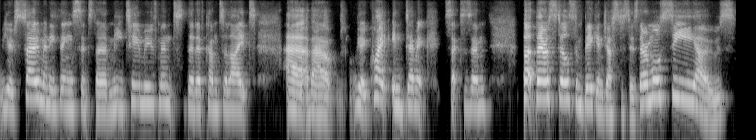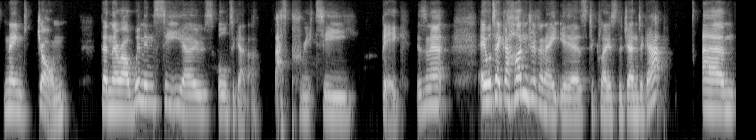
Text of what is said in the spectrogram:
you know, so many things since the Me Too movement that have come to light uh, about you know, quite endemic sexism, but there are still some big injustices. There are more CEOs named John than there are women CEOs altogether. That's pretty big, isn't it? It will take 108 years to close the gender gap. Um,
